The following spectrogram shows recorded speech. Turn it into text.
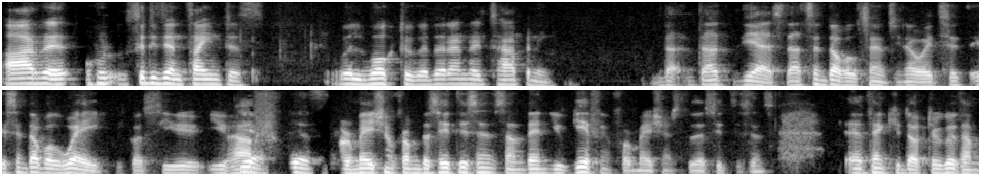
are uh, who, citizen scientists will work together and it's happening that that yes that's in double sense you know it's it's in double way because you you have yes, yes. information from the citizens and then you give information to the citizens uh, thank you dr Gutham.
